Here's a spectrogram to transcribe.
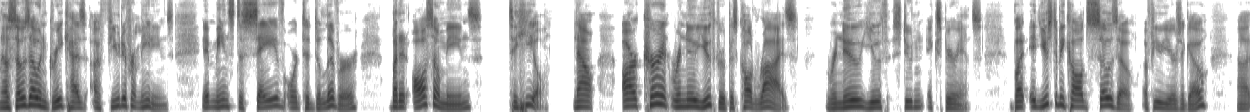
Now, sozo in Greek has a few different meanings. It means to save or to deliver, but it also means to heal. Now, our current Renew Youth group is called RISE, Renew Youth Student Experience, but it used to be called Sozo a few years ago. Uh,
